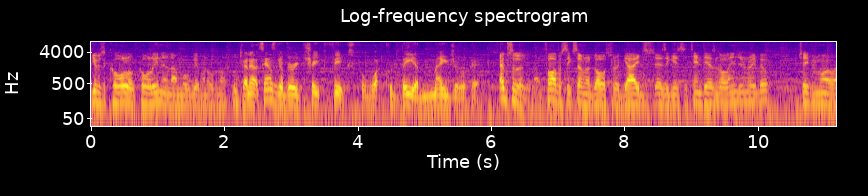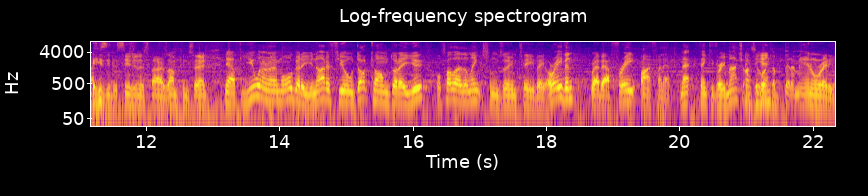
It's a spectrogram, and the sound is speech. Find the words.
give us a call or call in and um, we'll get one organised. Okay, now it sounds like a very cheap fix for what could be a major repair. Absolutely, mate. Five or six hundred dollars for a gauge as against a ten thousand dollar engine rebuild. Cheap in my way. Easy decision as far as I'm concerned. Now, if you want to know more, go to unitedfuel.com.au or follow the links from Zoom TV or even grab our free iPhone app. Matt, thank you very much. Thanks I feel again. like a better man already.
